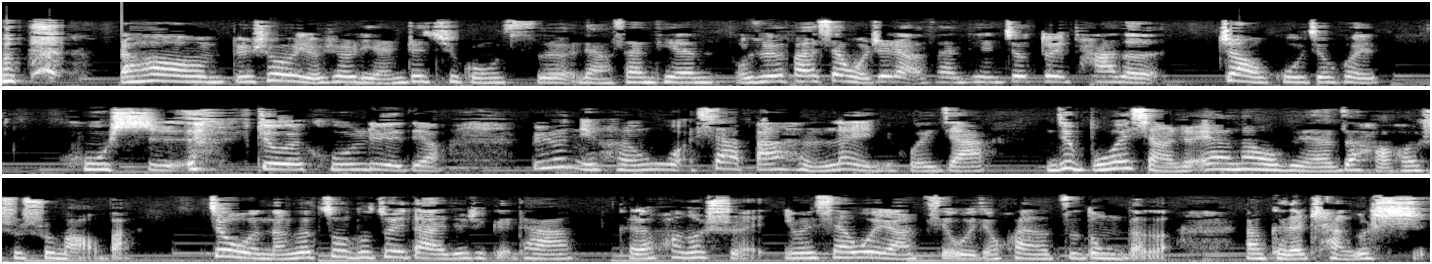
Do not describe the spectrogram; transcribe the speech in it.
然后比如说我有时候连着去公司两三天，我就会发现我这两三天就对它的照顾就会。忽视 就会忽略掉，比如说你很晚下班很累，你回家你就不会想着，哎呀，那我给它再好好梳梳毛吧。就我能够做的最大的就是给它给它换个水，因为现在喂粮器我已经换了自动的了，然后给它铲个屎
